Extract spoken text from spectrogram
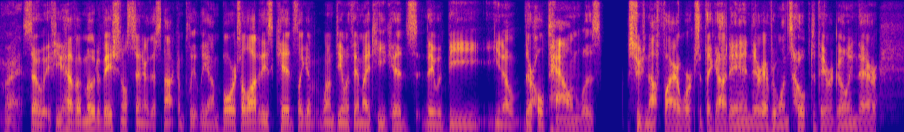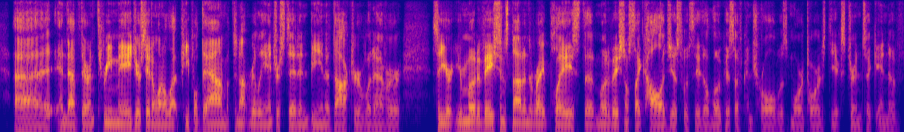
Right So if you have a motivational center that's not completely on board, so a lot of these kids, like when I'm dealing with MIT kids, they would be, you know, their whole town was shooting off fireworks that they got in. There, everyone's hoped that they were going there, uh, and that they're in three majors. They don't want to let people down, but they're not really interested in being a doctor or whatever. So your your motivation's not in the right place. The motivational psychologist would say the locus of control was more towards the extrinsic end of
